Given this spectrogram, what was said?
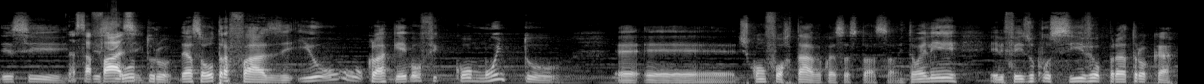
desse, dessa desse fase. outro, dessa outra fase. E o Clark Gable ficou muito é, é, desconfortável com essa situação. Então ele, ele fez o possível para trocar.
